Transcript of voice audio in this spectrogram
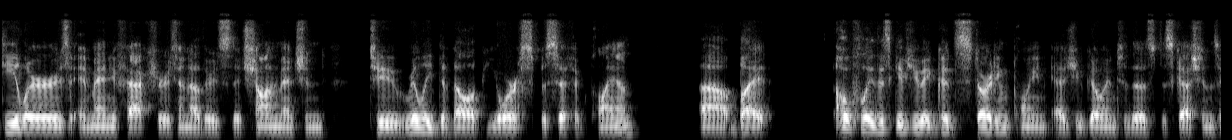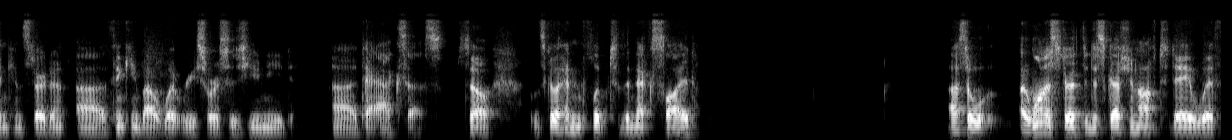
dealers and manufacturers and others that Sean mentioned to really develop your specific plan. Uh, but hopefully this gives you a good starting point as you go into those discussions and can start uh, thinking about what resources you need uh, to access. So let's go ahead and flip to the next slide. Uh, so I want to start the discussion off today with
